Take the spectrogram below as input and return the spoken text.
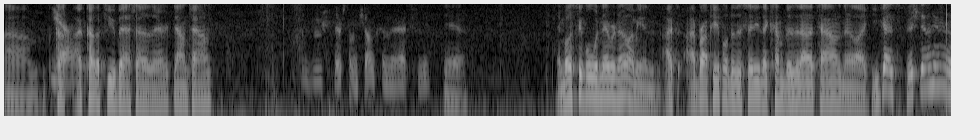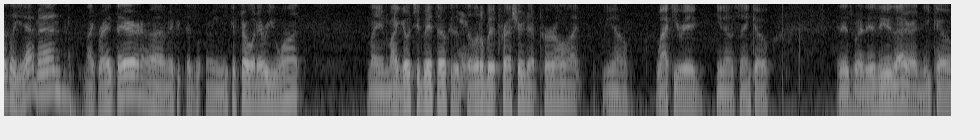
Um, Yeah. caught, I've caught a few bass out of there downtown. hmm There's some chunks in there actually. Yeah. And most people would never know. I mean, I, I brought people to the city that come visit out of town, and they're like, "You guys fish down here?" And I was like, "Yeah, man, like right there. Um, if as, I mean, you can throw whatever you want." my my go-to bait though, because it's Yeah. a little bit pressured at Pearl. like you know, wacky rig, you know, Senko. It is what it is. Either that or a Neko.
